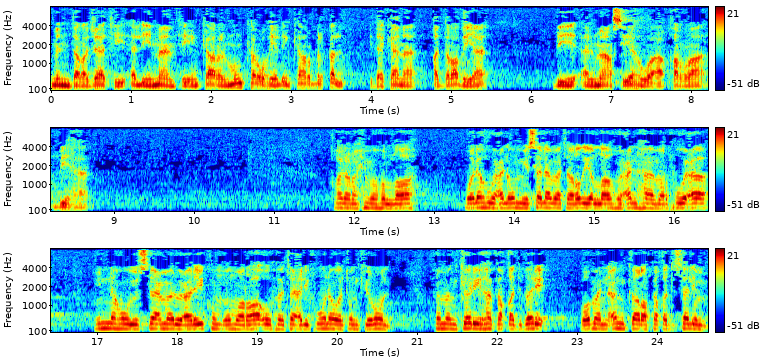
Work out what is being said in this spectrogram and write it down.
من درجات الإيمان في إنكار المنكر وهي الإنكار بالقلب. إذا كان قد رضي بالمعصية وأقر بها. قال رحمه الله وله عن أم سلمة رضي الله عنها مرفوعا إنه يستعمل عليكم أمراء فتعرفون وتنكرون فمن كره فقد برئ ومن أنكر فقد سلم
